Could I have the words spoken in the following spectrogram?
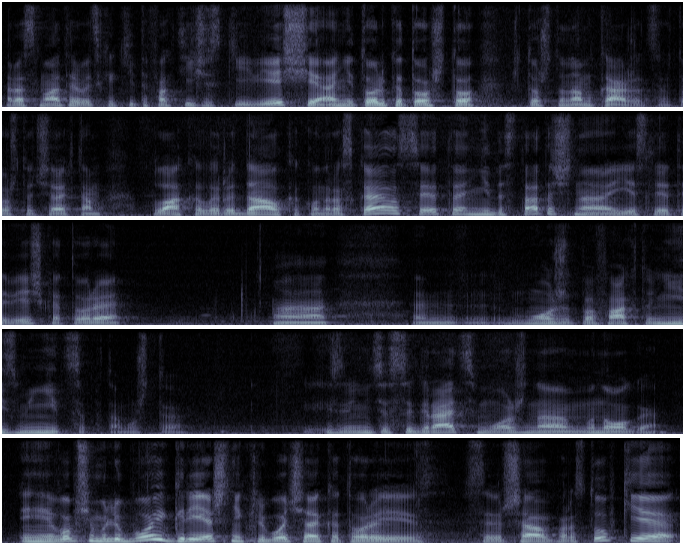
рассматривать какие-то фактические вещи, а не только то, что, то, что нам кажется. То, что человек там плакал и рыдал, как он раскаялся, это недостаточно, если это вещь, которая Эм, может по факту не измениться, потому что, извините, сыграть можно много. И, в общем, любой грешник, любой человек, который совершал проступки,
